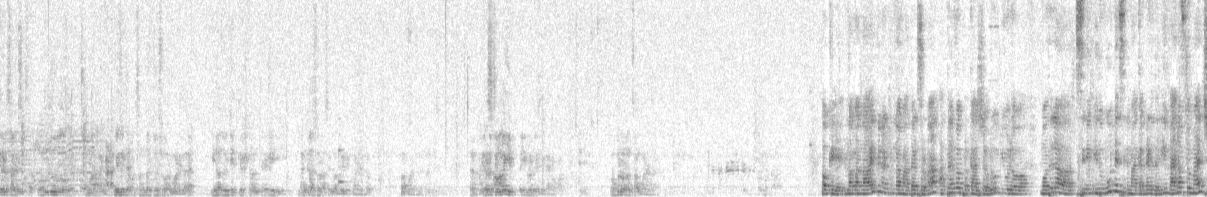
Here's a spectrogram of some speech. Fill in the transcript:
ಎರಡು ಸಾವಿರ ಇದೆ ಸರ್. ಒಂದು ನಮ್ಮ ಮ್ಯೂಸಿಕ್ ಡೈರೆಕ್ಟರ್ ಸಂತೋಷ್ ಜೋಶಿ ಅವರು ಮಾಡಿದ್ದಾರೆ. ಇನ್ನೊಂದು ವಿಜಿತ್ ಕೃಷ್ಣ ಅಂತ ಹೇಳಿ ಲಂಕಾಸುರ ಸಿನಿಮಾ ಮ್ಯೂಸಿಕ್ ಮಾಡಿದ್ರು. ಅವ್ರು ಮಾಡಿದ್ದಾರೆ. ಎರಡು ಇಬ್ರು ಬೇಸಿದ್ದಾರೆ ಒಬ್ರು ಒಂದೊಂದು ಸಾಂಗ್ ಮಾಡಿದ್ದಾರೆ. ಓಕೆ ನಮ್ಮ ನಾಯಕ ನಟರನ್ನ ಮಾತಾಡ್ಸೋಣ. ಅಥರ್ವ ಪ್ರಕಾಶ್ ಅವರು ಇವರು ಮೊದಲ ಸಿನಿಮಾ ಇದು ಮೂರನೇ ಸಿನಿಮಾ ಕನ್ನಡದಲ್ಲಿ ಮ್ಯಾನ್ ಆಫ್ ದ ಮ್ಯಾಚ್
